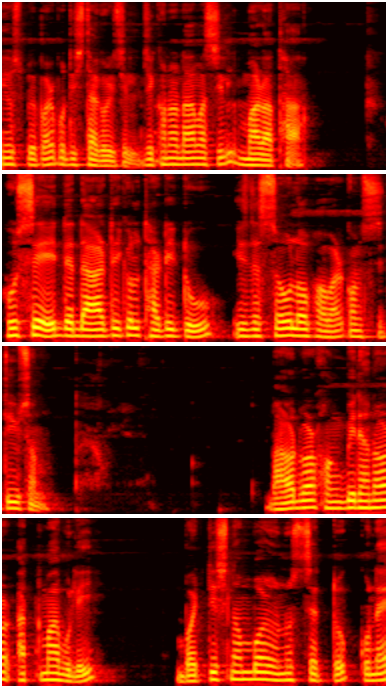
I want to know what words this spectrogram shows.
নিউজ পেপাৰ প্ৰতিষ্ঠা কৰিছিল যিখনৰ নাম আছিল Maratha. Who said that the article thirty two is the soul of our constitution ভাৰতৰ সংবিধানৰ আত্মা বুলি বত্ৰিছ নম্বৰ অনুচ্ছেদটোক কোনে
